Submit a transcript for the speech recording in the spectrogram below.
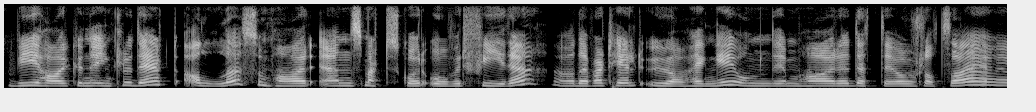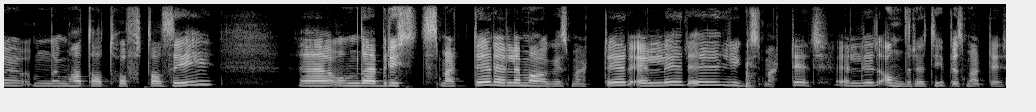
Vi har kunnet inkludert alle som har en smerteskår over fire. Og det har vært helt uavhengig om de har dette overslått seg, om de har tatt hofta si, om det er brystsmerter eller magesmerter eller eh, ryggsmerter eller andre typer smerter.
